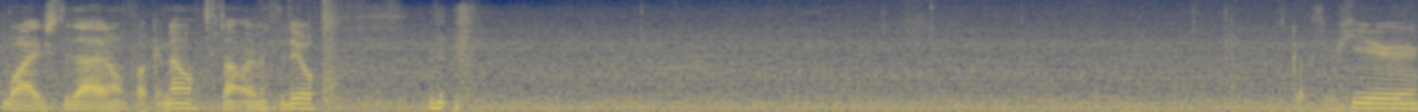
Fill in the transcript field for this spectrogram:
Why I just did that, I don't fucking know. It's not what I meant to do. Let's go through here.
